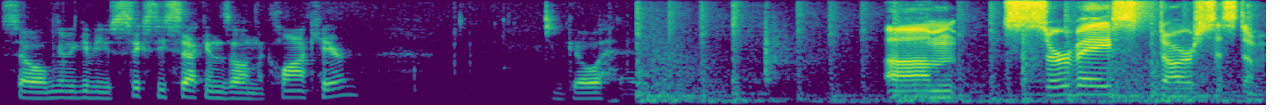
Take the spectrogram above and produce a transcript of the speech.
So I'm going to give you 60 seconds on the clock here. Go ahead. Um, survey star system.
